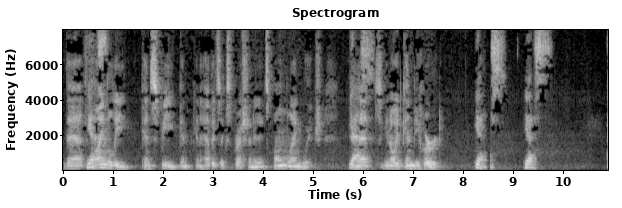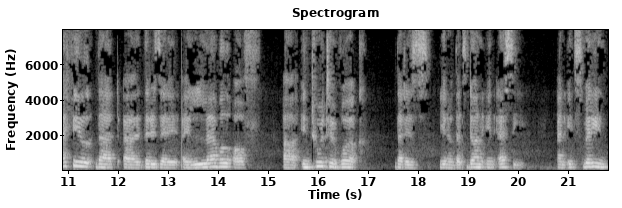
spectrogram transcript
that yes. finally can speak and can have its expression in its own language. Yes. And that, you know, it can be heard. Yes. Yes. I feel that uh, there is a, a level of uh, intuitive work that is, you know, that's done in SE, and it's very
